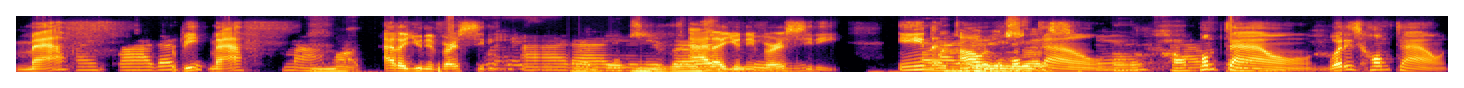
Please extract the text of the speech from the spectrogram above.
math, My father. repeat math Math. at a university, At a University. at a university. University in At our hometown. Hometown. What is hometown?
